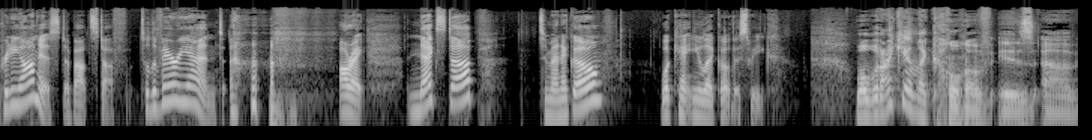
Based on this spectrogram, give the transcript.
pretty honest about stuff till the very end. All right. Next up, Domenico, what can't you let go this week? Well, what I can't let go of is uh,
